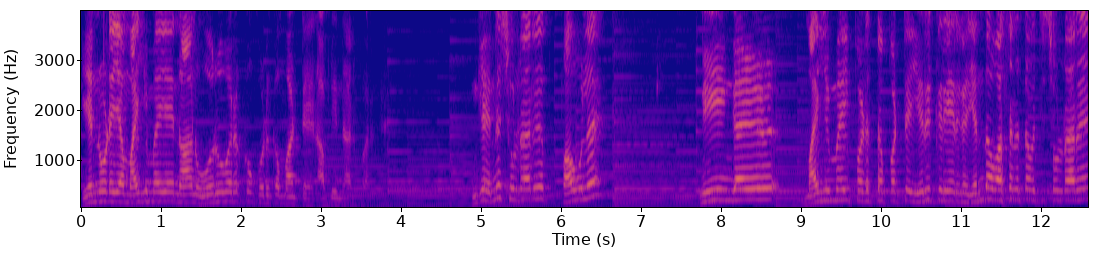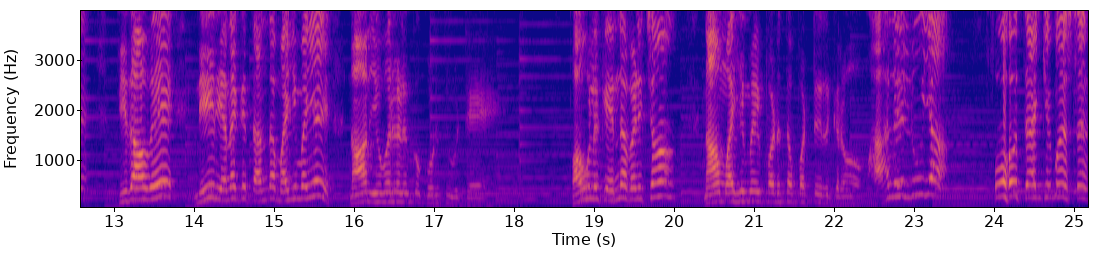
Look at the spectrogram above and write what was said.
என்னுடைய மகிமையை நான் ஒருவருக்கும் கொடுக்க மாட்டேன். அப்படின்னாரு பாருங்க. இங்கே என்ன சொல்றாரு? பவுல நீங்கள் மகிமைப்படுத்தப்பட்டு இருக்கிறீர்கள். எந்த வசனத்தை வச்சு சொல்றாரு? பிதாவே நீர் எனக்கு தந்த மகிமையை நான் இவர்களுக்கு கொடுத்து விட்டேன். பவுலுக்கு என்ன வெளிச்சம்? நாம் மகிமைப்படுத்தப்பட்டு இருக்கிறோம். Hallelujah oh thank you master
